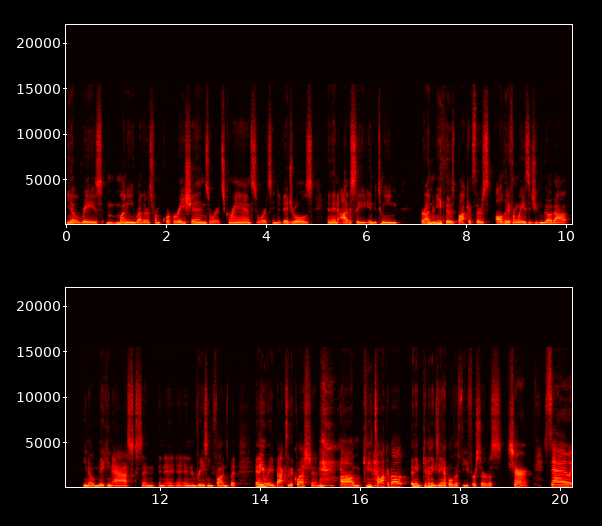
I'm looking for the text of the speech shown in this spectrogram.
you know raise money whether it's from corporations or it's grants or it's individuals and then obviously in between or underneath those buckets there's all the different ways that you can go about you know making asks and and and, and raising funds. But anyway back to the question. Um, can you talk about and give an example of a fee for service? Sure. So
